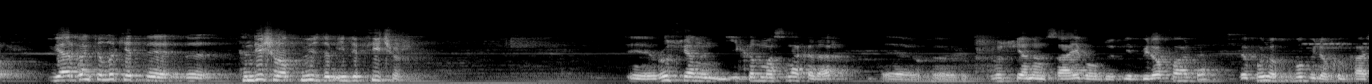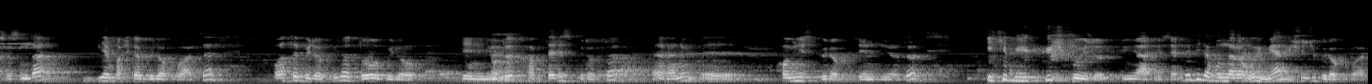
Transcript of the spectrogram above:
we are going to look at the, the condition of Muslim in the future. E, Rusya'nın yıkılmasına kadar e, e, Rusya'nın sahip olduğu bir blok vardı ve bu, bu blokun karşısında bir başka blok vardı. Batı blokuyla Doğu blok deniliyordu. Kapitalist blokta efendim komünist blok deniliyordu. İki büyük güç buydu dünya üzerinde. Bir de bunlara uymayan üçüncü blok var.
